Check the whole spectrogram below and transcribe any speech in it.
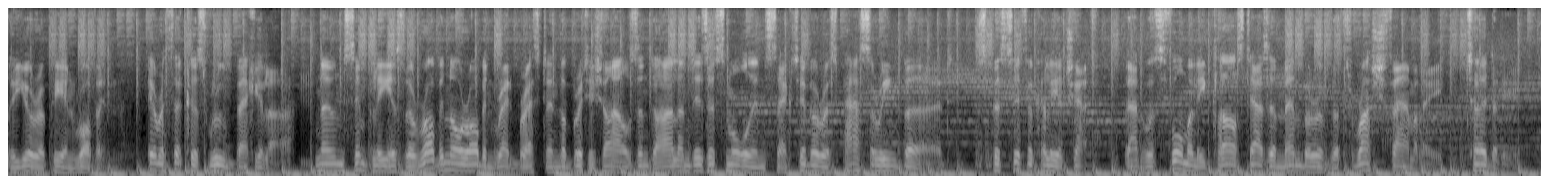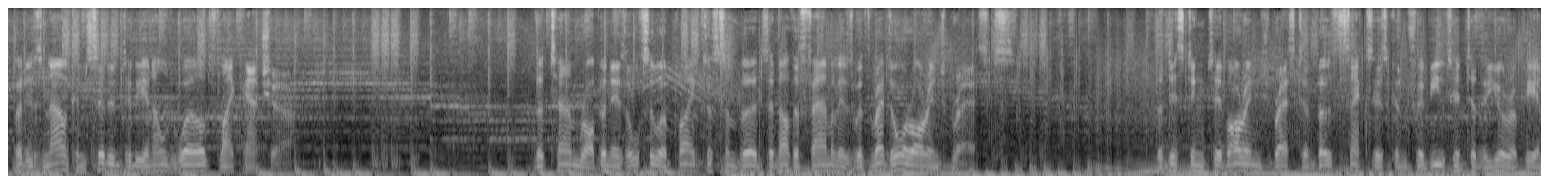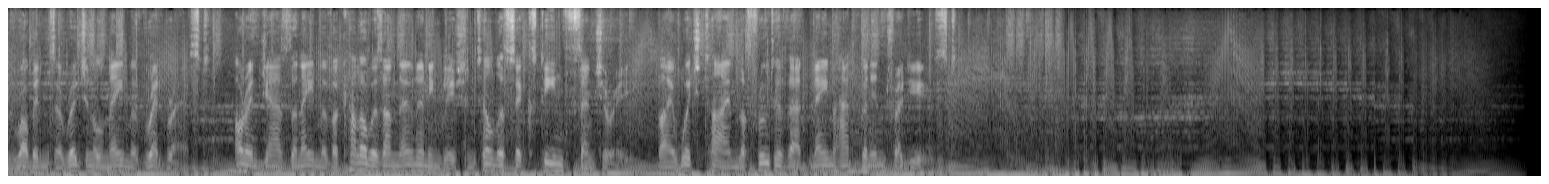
the European robin, Erithacus rubecula, known simply as the robin or robin redbreast in the British Isles and Ireland is a small insectivorous passerine bird, specifically a chat, that was formerly classed as a member of the thrush family, Turdidae, but is now considered to be an old world flycatcher. The term robin is also applied to some birds and other families with red or orange breasts. The distinctive orange breast of both sexes contributed to the European robin's original name of redbreast. Orange as the name of a color was unknown in English until the 16th century, by which time the fruit of that name had been introduced.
